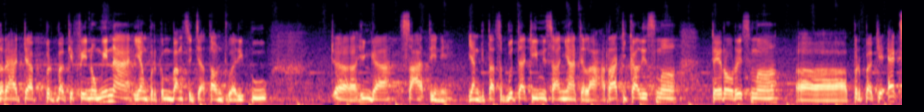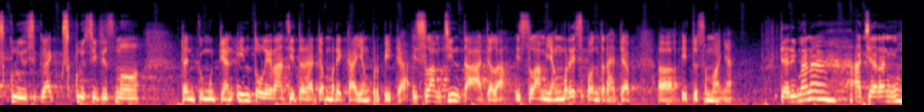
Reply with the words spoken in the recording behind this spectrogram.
terhadap berbagai fenomena yang berkembang sejak tahun 2000 uh, hingga saat ini. Yang kita sebut tadi misalnya adalah radikalisme, terorisme, uh, berbagai eksklusivisme, dan kemudian intoleransi terhadap mereka yang berbeda. Islam cinta adalah Islam yang merespon terhadap uh, itu semuanya. Dari mana ajaran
